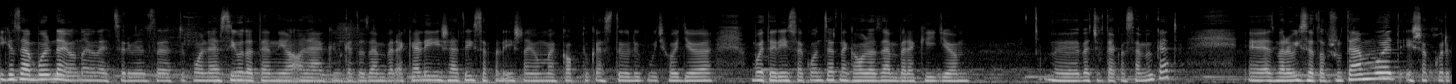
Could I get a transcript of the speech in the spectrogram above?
igazából nagyon-nagyon egyszerűen szerettük volna ezt oda tenni a, a lelkünket az emberek elé, és hát visszafelé is nagyon megkaptuk ezt tőlük, úgyhogy volt egy része a koncertnek, ahol az emberek így becsukták a szemüket, ez már a visszataps után volt, és akkor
